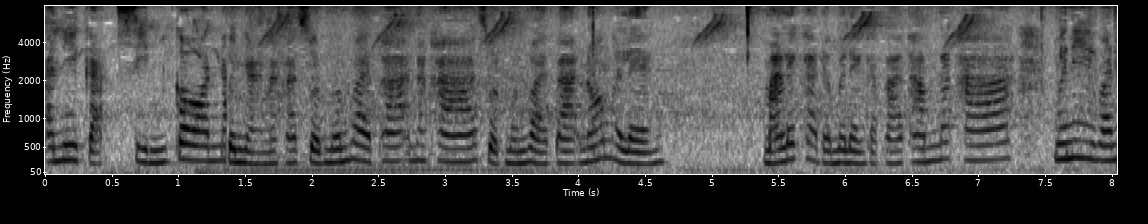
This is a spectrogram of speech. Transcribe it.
อันนี้กะสินก้อนเป็นอย่างนะคะสวดมนต์ไหว้พระนะคะสวดมนต์ไหว้พระเนาะแมลง มาเลยค่ะเดี๋ยวแมลงกับพาทำนะคะเมื่อนี้วัน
